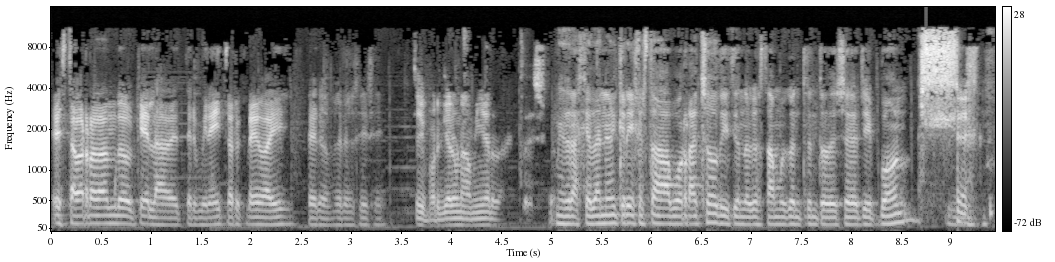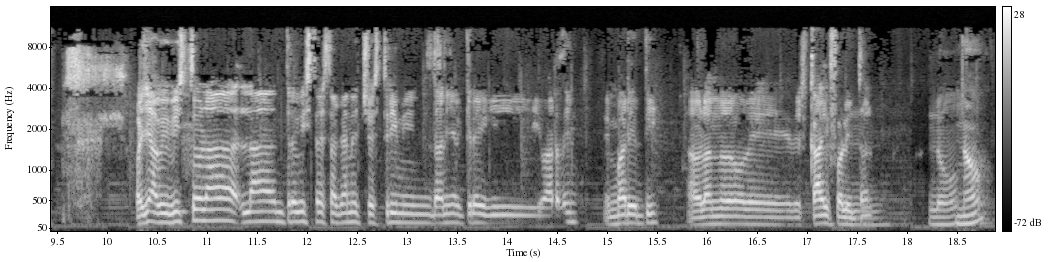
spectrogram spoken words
Estaba rodando que la de Terminator, creo, ahí, pero, pero sí, sí. Sí, porque era una mierda. Entonces, Mientras que Daniel Craig estaba borracho diciendo que estaba muy contento de ser James Bond. Oye, ¿habéis visto la, la entrevista esta que han hecho streaming Daniel Craig y Bardem en Variety? Hablando de, de Skyfall y tal. Mm, No. ¿No?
